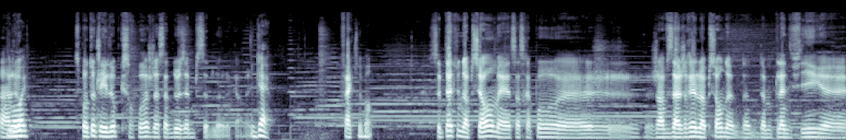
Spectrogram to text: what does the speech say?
en. Ouais. C'est pas toutes les loupes qui sont proches de cette deuxième piscine-là, là, quand même. Ok, Fait que c'est bon. C'est peut-être une option, mais ça serait pas. euh, je- J'envisagerais l'option de, de- de me planifier euh,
